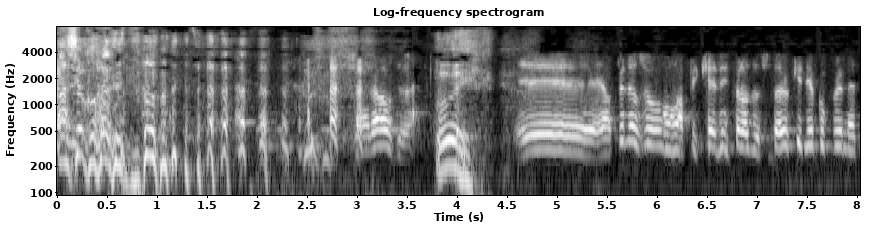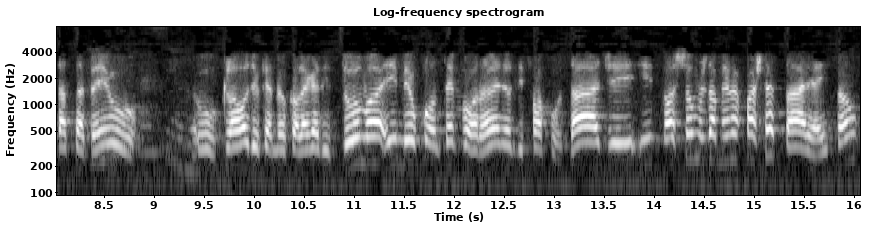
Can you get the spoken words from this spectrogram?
Ah, seu colega de turma. Geraldo, Oi. é, apenas uma pequena introdução. Eu queria cumprimentar também o, o Cláudio, que é meu colega de turma, e meu contemporâneo de faculdade. E nós somos da mesma faixa etária. Então,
